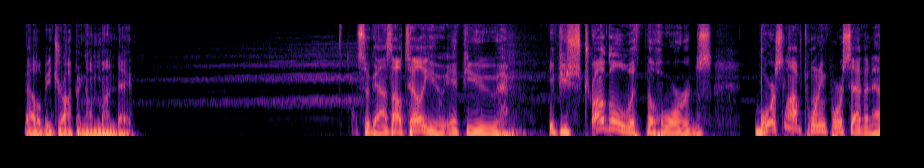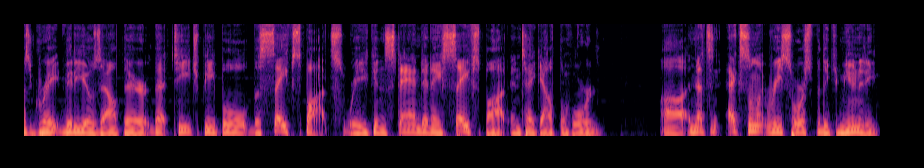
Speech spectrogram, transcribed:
That'll be dropping on Monday. So, guys, I'll tell you if you if you struggle with the hordes, Borislav 24/7 has great videos out there that teach people the safe spots where you can stand in a safe spot and take out the horde. Uh, and that's an excellent resource for the community.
